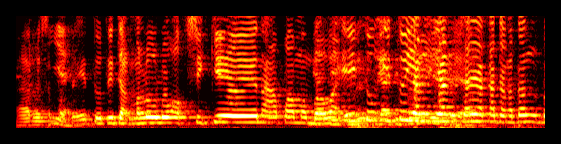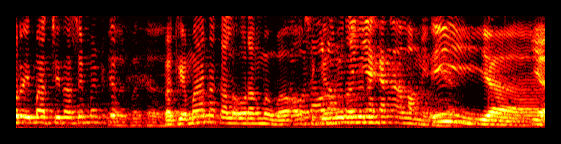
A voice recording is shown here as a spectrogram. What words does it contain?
Harus Iya. seperti itu, tidak melulu oksigen apa membawa di- itu nggak itu yang yang aja. saya kadang-kadang berimajinasi memikir Betul, betul. bagaimana kalau orang membawa oksigen Seolah-olah menyanyiakan alam ini, Iya, Iya.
